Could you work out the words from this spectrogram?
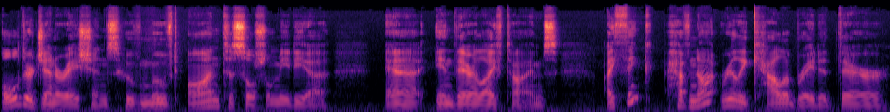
older generations who've moved on to social media uh, in their lifetimes, I think, have not really calibrated their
